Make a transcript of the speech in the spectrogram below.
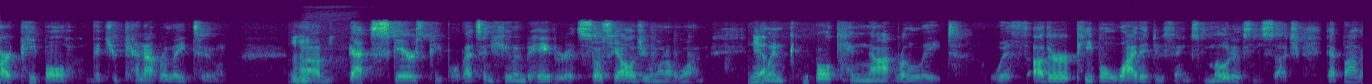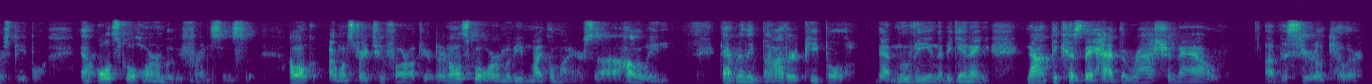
are people that you cannot relate to. Mm-hmm. Um, that scares people. That's in human behavior. It's sociology 101. Yeah. When people cannot relate with other people, why they do things, motives and such, that bothers people. An old school horror movie, for instance, I won't I won't stray too far up here, but an old school horror movie, Michael Myers, uh, Halloween, that really bothered people. That movie in the beginning, not because they had the rationale of the serial killer.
